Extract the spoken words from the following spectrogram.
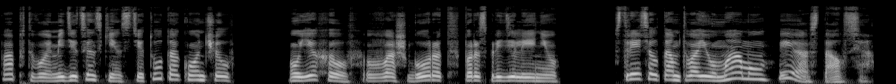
Пап твой медицинский институт окончил, уехал в ваш город по распределению, встретил там твою маму и остался.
